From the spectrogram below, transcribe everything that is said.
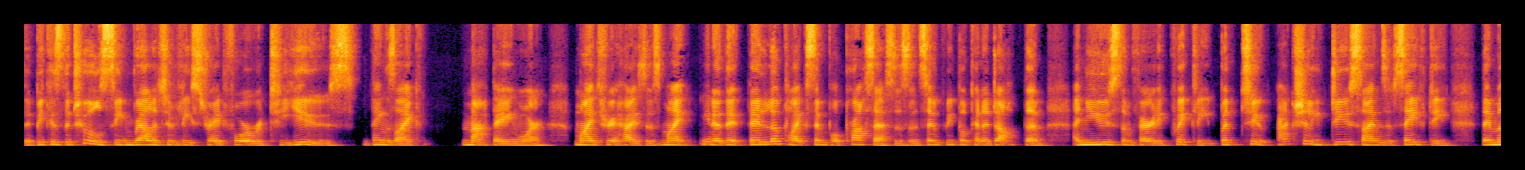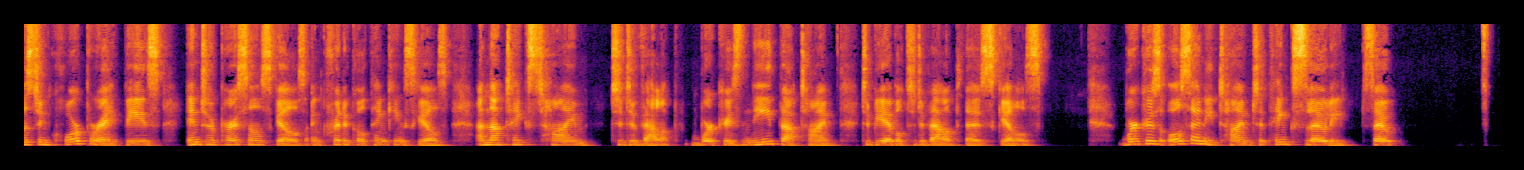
because the tools seem relatively straightforward to use, things like mapping or my three houses might you know they, they look like simple processes and so people can adopt them and use them fairly quickly. But to actually do signs of safety they must incorporate these interpersonal skills and critical thinking skills and that takes time to develop. Workers need that time to be able to develop those skills. Workers also need time to think slowly. So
